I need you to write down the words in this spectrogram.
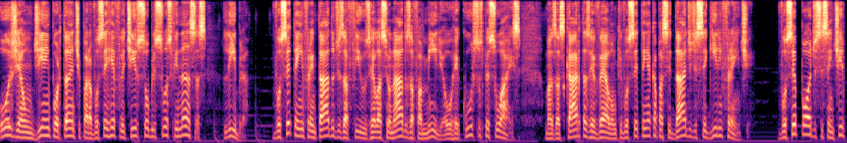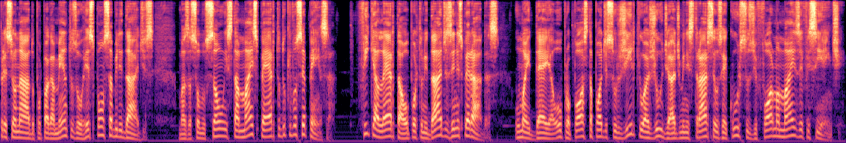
Hoje é um dia importante para você refletir sobre suas finanças, Libra. Você tem enfrentado desafios relacionados à família ou recursos pessoais, mas as cartas revelam que você tem a capacidade de seguir em frente. Você pode se sentir pressionado por pagamentos ou responsabilidades, mas a solução está mais perto do que você pensa. Fique alerta a oportunidades inesperadas. Uma ideia ou proposta pode surgir que o ajude a administrar seus recursos de forma mais eficiente.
